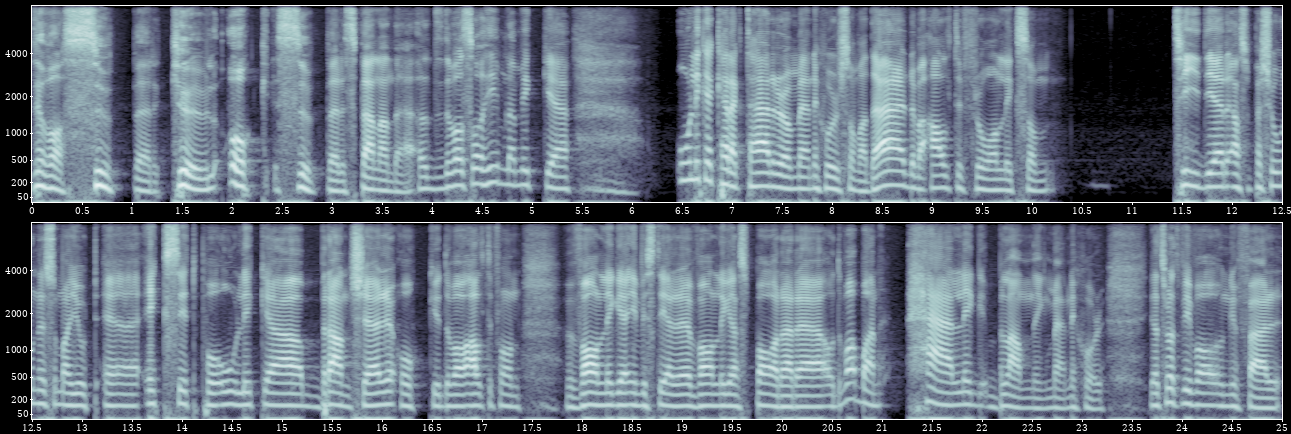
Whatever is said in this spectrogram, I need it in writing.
det var superkul och superspännande. Det var så himla mycket olika karaktärer och människor som var där. Det var allt ifrån liksom tidigare, alltså personer som har gjort eh, exit på olika branscher och det var allt ifrån vanliga investerare, vanliga sparare och det var bara en härlig blandning människor. Jag tror att vi var ungefär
